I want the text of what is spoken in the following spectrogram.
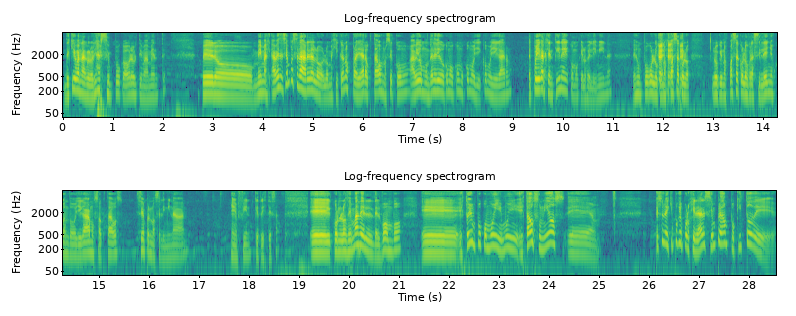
de qué van a gloriarse un poco ahora últimamente. Pero me a veces siempre se les arregla los mexicanos para llegar a octavos, no sé cómo. Ha habido mundiales, digo, ¿cómo, cómo, cómo, cómo llegaron? Después llega Argentina y como que los elimina. Es un poco lo que nos pasa con los, lo que nos pasa con los brasileños cuando llegábamos a octavos. Siempre nos eliminaban. En fin, qué tristeza. Eh, con los demás del, del bombo, eh, estoy un poco muy, muy. Estados Unidos eh, es un equipo que por general siempre da un poquito de.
